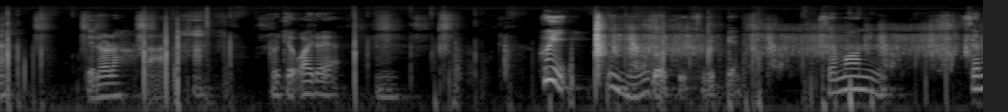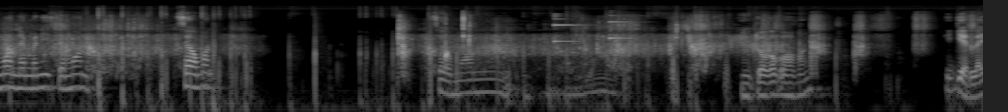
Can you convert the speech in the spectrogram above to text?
นะเดี๋ยวเราละสาฮะเราเจออ้อยด้วยอะอืมเฮ้ยอือหือโดดผิดชีวิตเปลี่ยนแซลมอนแซลมอนในมันนี่แซลมอนแซลมอนแซลมอนหนึ่งตัวก็พอมั้งขี้เกียจไล่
